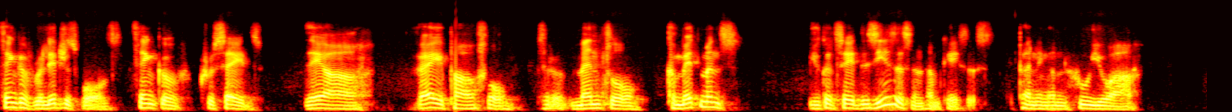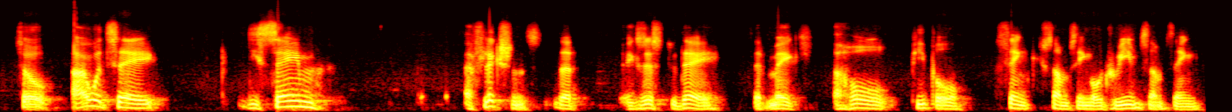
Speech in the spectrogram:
Think of religious wars, think of crusades. They are very powerful sort of mental commitments you could say diseases in some cases, depending on who you are. So I would say the same afflictions that exist today that make a whole people think something or dream something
